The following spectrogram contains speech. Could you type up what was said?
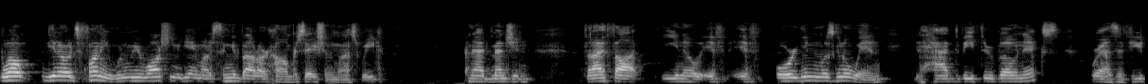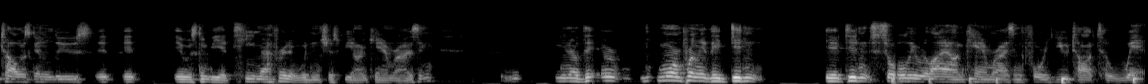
well, you know, it's funny. When we were watching the game, I was thinking about our conversation last week, and I had mentioned that I thought, you know, if if Oregon was going to win, it had to be through Bo Nix, whereas if Utah was going to lose, it it it was going to be a team effort. It wouldn't just be on Cam Rising. You know, they, more importantly, they didn't. It didn't solely rely on Cam Rising for Utah to win.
